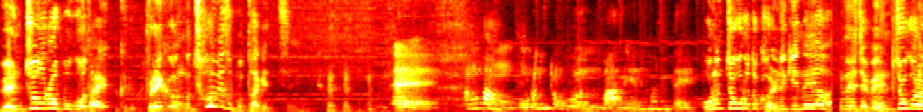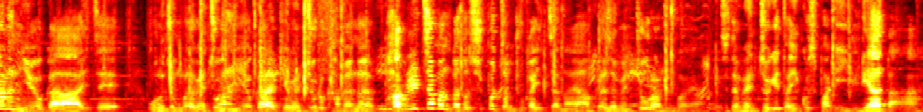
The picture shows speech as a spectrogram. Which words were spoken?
왼쪽으로 보고 다그 브레이크 거는 건 처음에서 못 하겠지. 네. 항상 오른쪽은 많이 했는데. 오른쪽으로도 걸리긴 해요. 근데 이제 왼쪽으로 하는 이유가 이제 오른쪽보다 왼쪽 하는 이유가 이렇게 왼쪽으로 가면은 바로 일자만 가도 슈퍼 점프가 있잖아요. 그래서 왼쪽으로 하는 거예요. 어쨌든 왼쪽이 더 인코스 파기 유리하다.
